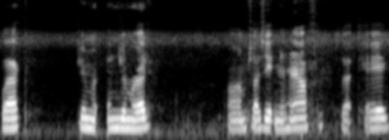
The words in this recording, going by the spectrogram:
black, gym and gym red. Um, size eight and a half. So that tag.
